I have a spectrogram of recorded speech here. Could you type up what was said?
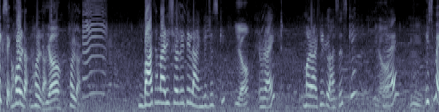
एक second hold on hold on या। होल्ड ऑन बात हमारी चल रही थी लैंग्वेजेस की। या। राइट मराठी क्लासेस की। राइट हम्म। इसमें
